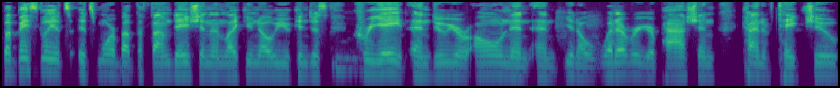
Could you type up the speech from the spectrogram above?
but basically it's it's more about the foundation and like you know you can just mm-hmm. create and do your own and and you know whatever your passion kind of takes you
